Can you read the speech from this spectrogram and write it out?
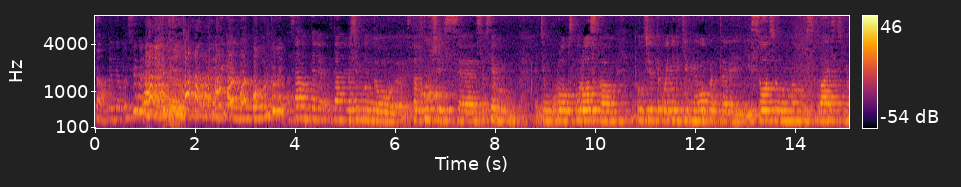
Там родилось. На самом деле, в данную секунду, э, столкнувшись э, со всем этим урод- уродством, получив такой негативный опыт э, и с социумом, и с властью,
